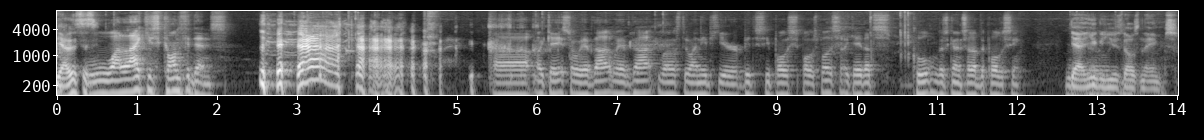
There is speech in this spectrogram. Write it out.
Yeah, this is. Ooh, I like his confidence. Uh, okay, so we have that. We have that. What else do I need here? B2C policy, policy, policy. Okay, that's cool. Let's go and set up the policy. yeah, you can use those names.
